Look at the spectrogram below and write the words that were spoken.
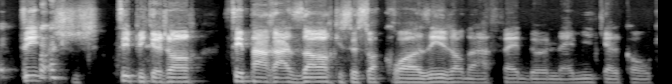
tu sais, puis que, genre, c'est par hasard qu'ils se soient croisés, genre, dans la fête d'un ami quelconque.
